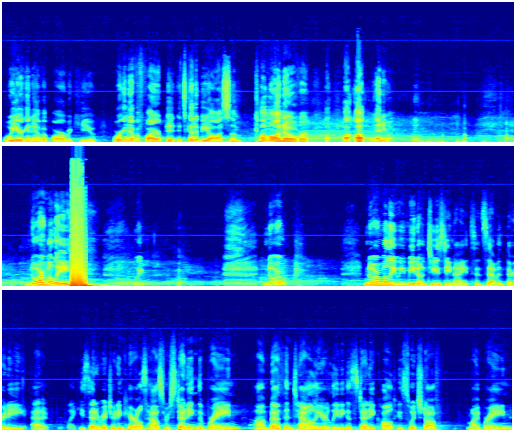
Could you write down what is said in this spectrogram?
we are going to have a barbecue. We're going to have a fire pit. It's going to be awesome. Come on over. Uh, uh, uh, anyway. Normally, we norm, normally we meet on Tuesday nights at 7:30 at, like you said, at Richard and Carol's house. We're studying the brain. Um, Beth and Tally are leading a study called "Who Switched Off My Brain,"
